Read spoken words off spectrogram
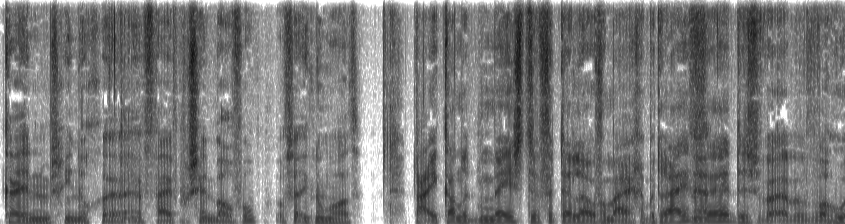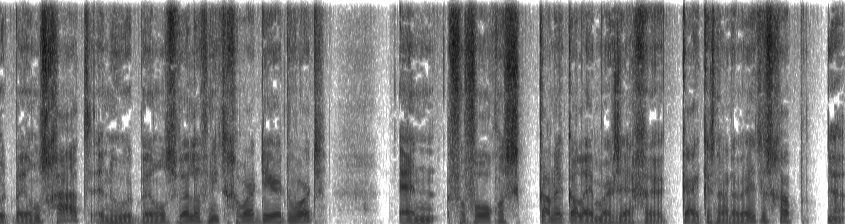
kan je er misschien nog uh, 5% bovenop. Of zo, ik noem maar wat. Nou, ik kan het meeste vertellen over mijn eigen bedrijf. Ja. Hè? Dus hoe het bij ons gaat en hoe het bij ons wel of niet gewaardeerd wordt. En vervolgens kan ik alleen maar zeggen, kijk eens naar de wetenschap. Ja.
